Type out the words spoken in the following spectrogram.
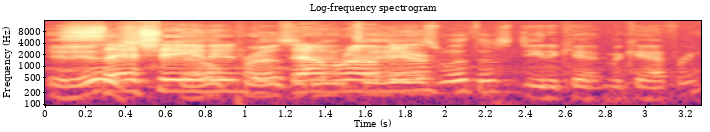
It is. Sashaying in Presidente down around there? is with us, Dina McCaffrey.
